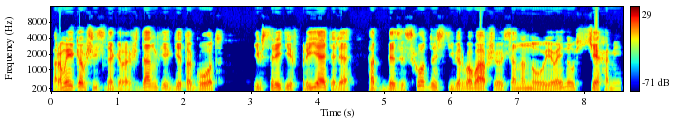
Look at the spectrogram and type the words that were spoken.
Промыкавшись на гражданке где-то год и встретив приятеля от безысходности, вербовавшегося на новую войну с чехами,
